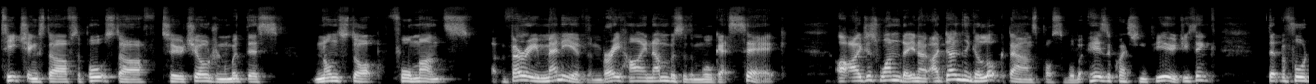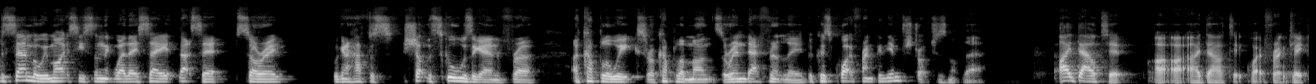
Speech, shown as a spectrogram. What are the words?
teaching staff, support staff to children with this non-stop four months, very many of them, very high numbers of them will get sick I just wonder, you know, I don't think a lockdown's possible, but here's a question for you. Do you think that before December we might see something where they say, that's it, sorry, we're going to have to shut the schools again for a, a couple of weeks or a couple of months or indefinitely because, quite frankly, the infrastructure's not there? I doubt it. I, I doubt it, quite frankly.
